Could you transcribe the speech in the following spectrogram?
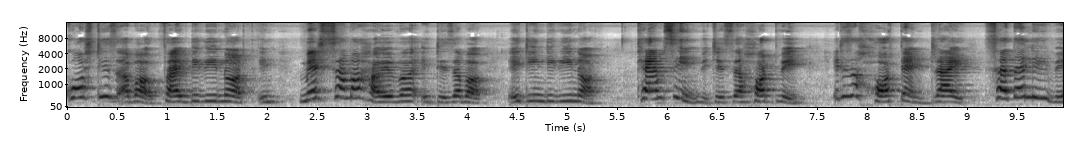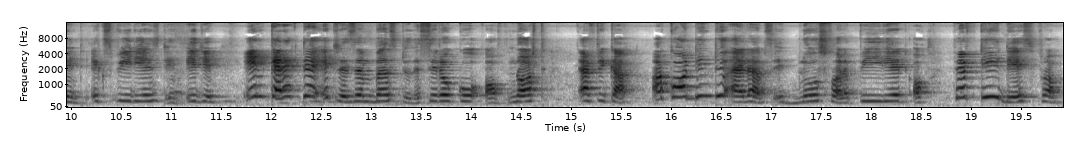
Coast is about 5 degree north. In midsummer, however, it is about 18 degree north. Khamsin, which is a hot wind, it is a hot and dry southerly wind experienced in Egypt. In character, it resembles to the Sirocco of North Africa. According to Arabs, it blows for a period of 50 days from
